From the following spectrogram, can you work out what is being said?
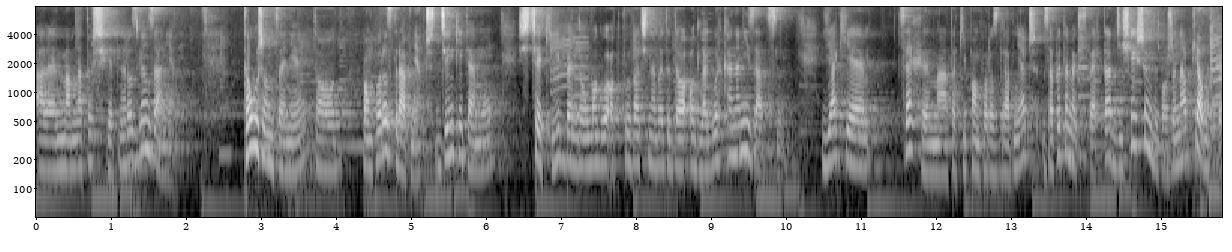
Ale mam na to świetne rozwiązanie. To urządzenie to pomporozdrabniacz. Dzięki temu ścieki będą mogły odpływać nawet do odległych kanalizacji. Jakie cechy ma taki pomporozdrabniacz? Zapytam eksperta w dzisiejszym wyborze na piątkę.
